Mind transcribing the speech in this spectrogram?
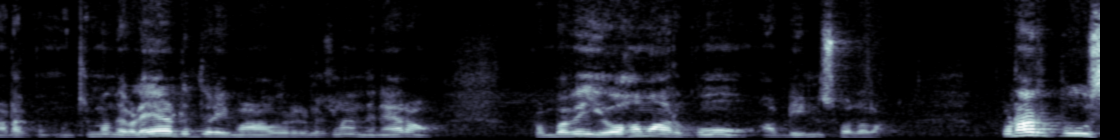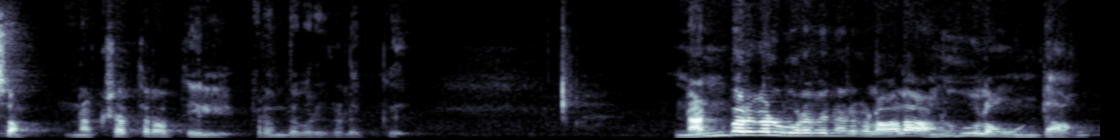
நடக்கும். முக்கியமாக இந்த விளையாட்டுத்துறை மாணவர்களுக்கெல்லாம் இந்த நேரம் ரொம்பவே யோகமாக இருக்கும் அப்படின்னு சொல்லலாம். புனர்பூசம் நட்சத்திரத்தில் பிறந்தவர்களுக்கு. நண்பர்கள் உறவினர்களால் அனுகூலம் உண்டாகும்.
